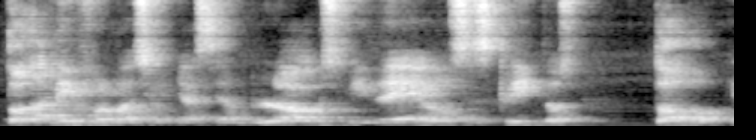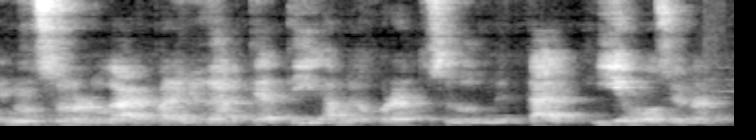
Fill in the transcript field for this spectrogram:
toda mi información, ya sean blogs, videos, escritos, todo en un solo lugar para ayudarte a ti a mejorar tu salud mental y emocional.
